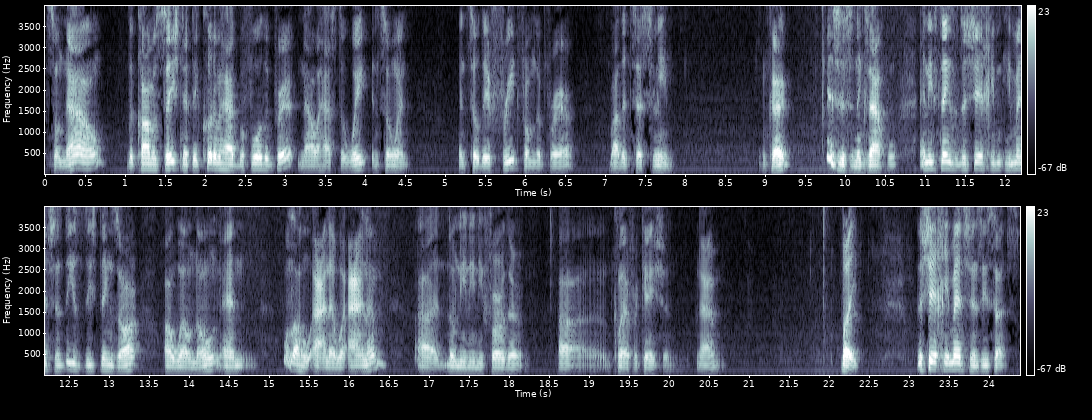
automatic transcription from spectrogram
So now the conversation that they could have had before the prayer, now it has to wait until when? Until they're freed from the prayer by the taslim. Okay? It's just an example. And these things that the Sheikh he, he mentions, these these things are are well known and Wallahu a'la wa a'lam. Uh, don't need any further uh, clarification. Now, but the Sheikh he mentions, he says,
